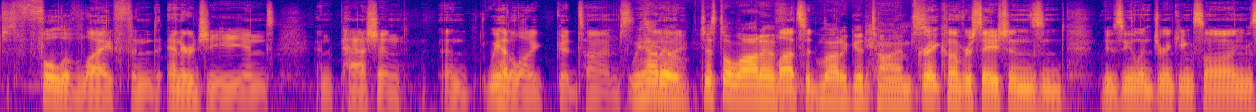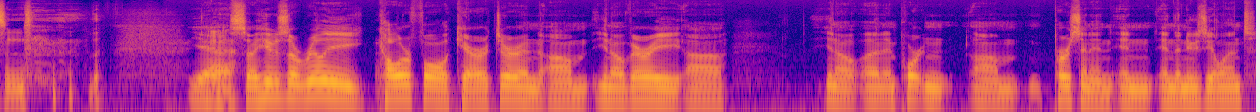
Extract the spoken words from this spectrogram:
just full of life and energy and and passion. And we had a lot of good times. we had together. a just a lot of Lots of lot of good times. great conversations and New Zealand drinking songs and Yeah, Yeah. So he was a really colorful character, and um, you know, very uh, you know, an important um, person in, in in the New Zealand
